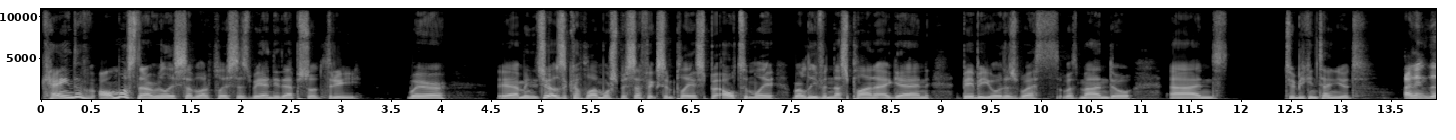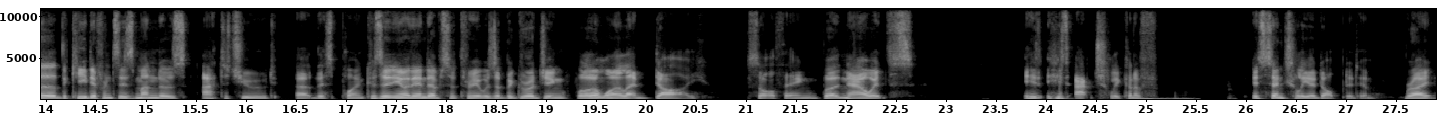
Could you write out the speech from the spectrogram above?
kind of almost in a really similar place as we ended episode three, where yeah, I mean, sure, there's a couple of more specifics in place, but ultimately we're leaving this planet again. Baby Yoda's with with Mando, and to be continued. I think the the key difference is Mando's attitude at this point because you know at the end of episode three it was a begrudging. Well, I don't want to let him die, sort of thing. But now it's he's he's actually kind of essentially adopted him, right?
